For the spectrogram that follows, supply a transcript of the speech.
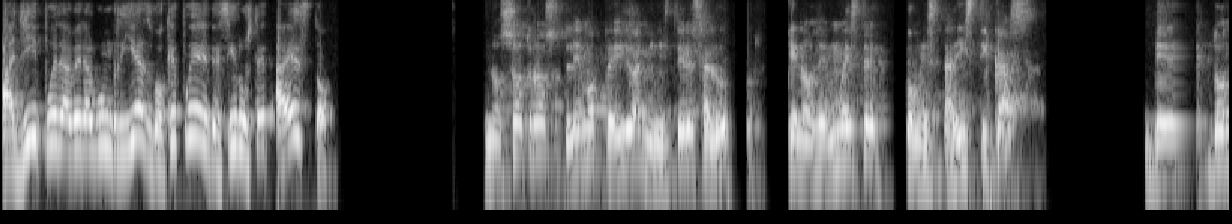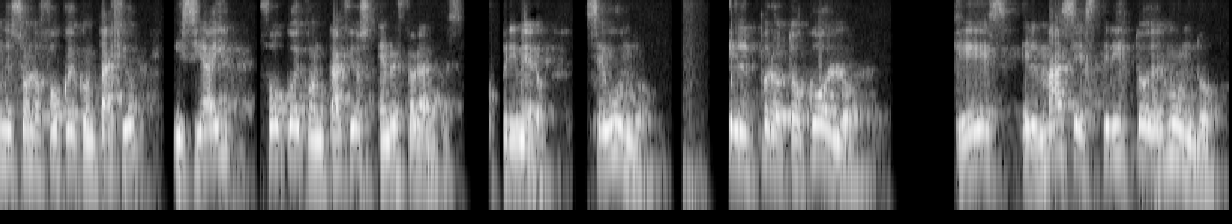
Allí puede haber algún riesgo. ¿Qué puede decir usted a esto? Nosotros le hemos pedido al Ministerio de Salud que nos demuestre con estadísticas de dónde son los focos de contagio y si hay foco de contagios en restaurantes. Primero. Segundo, el protocolo, que es el más estricto del mundo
